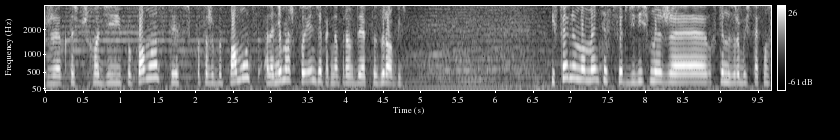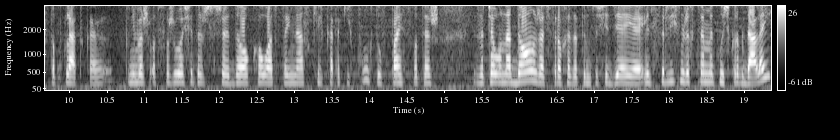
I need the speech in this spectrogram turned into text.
że ktoś przychodzi po pomoc, ty jesteś po to, żeby pomóc, ale nie masz pojęcia tak naprawdę, jak to zrobić. I w pewnym momencie stwierdziliśmy, że chcemy zrobić taką stopklatkę, ponieważ otworzyło się też dookoła tutaj nas kilka takich punktów. Państwo też zaczęło nadążać trochę za tym, co się dzieje, więc stwierdziliśmy, że chcemy pójść krok dalej,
